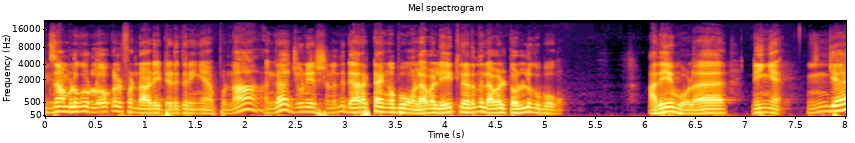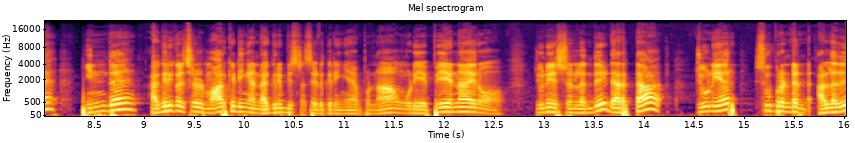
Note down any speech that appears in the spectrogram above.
எக்ஸாம்பிளுக்கு ஒரு லோக்கல் ஃபண்ட் ஆடிட் எடுக்கிறீங்க அப்படின்னா அங்கே ஜூனியர்ஸ்லேருந்து டேரெக்டாக எங்கே போகும்? லெவல் எயிட்லேருந்து லெவல் டுவெல்லுக்கு போகும். அதே போல் நீங்கள் இங்கே இந்த agricultural marketing and agri business எடுக்கிறீங்க அப்படின்னா உங்களுடைய பே என்ன ஆயிரும் ஜூனியர் ஸ்டன்லேருந்து டேரெக்டாக ஜூனியர் சூப்பரண்டன்ட் அல்லது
